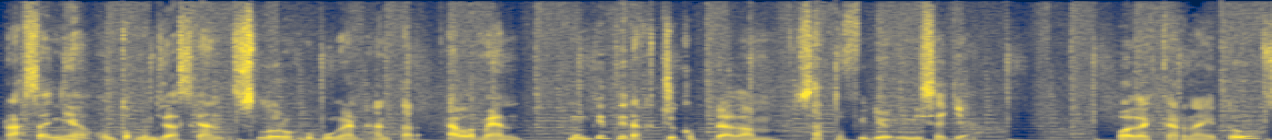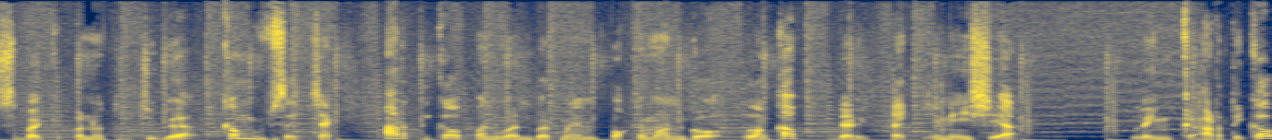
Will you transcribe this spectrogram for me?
Rasanya untuk menjelaskan seluruh hubungan antar elemen mungkin tidak cukup dalam satu video ini saja. Oleh karena itu, sebagai penutup juga, kamu bisa cek artikel panduan bermain Pokemon Go lengkap dari Tech in Asia. Link ke artikel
